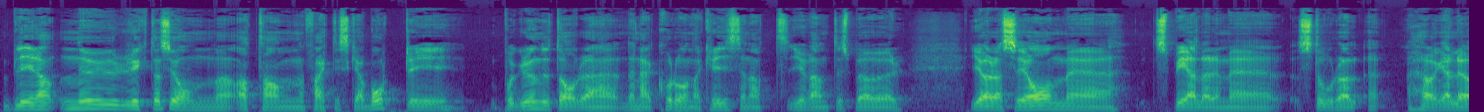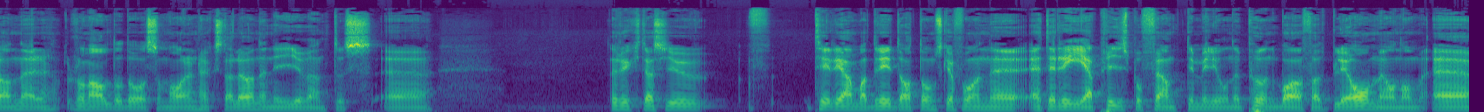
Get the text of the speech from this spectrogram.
blir han, nu ryktas ju om att han faktiskt ska bort i, på grund av här, den här coronakrisen att Juventus behöver göra sig av med spelare med stora eh, höga löner. Ronaldo då som har den högsta lönen i Juventus. Eh, ryktas ju till Real Madrid att de ska få en, eh, ett reapris på 50 miljoner pund bara för att bli av med honom. Eh,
